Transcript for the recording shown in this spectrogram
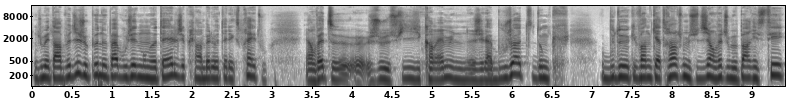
Donc je m'étais un peu dit, je peux ne pas bouger de mon hôtel, j'ai pris un bel hôtel exprès et tout. Et en fait, euh, je suis quand même une. J'ai la bougeotte, donc au bout de 24 heures, je me suis dit, en fait, je peux pas rester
